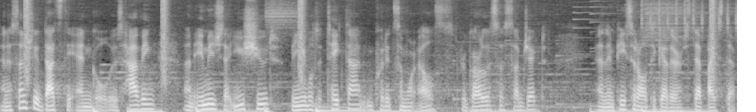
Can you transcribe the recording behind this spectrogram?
And essentially that's the end goal, is having an image that you shoot, being able to take that and put it somewhere else, regardless of subject, and then piece it all together step by step,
